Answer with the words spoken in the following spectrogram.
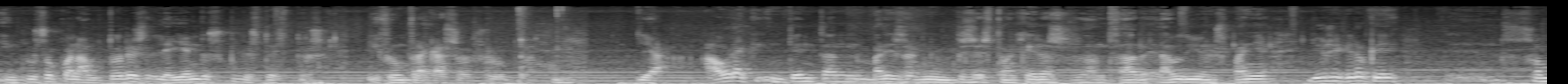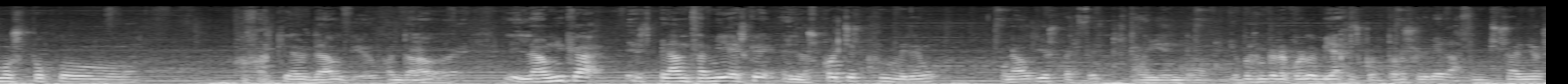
incluso con autores leyendo sus propios textos, y fue un fracaso absoluto. Ya, ahora que intentan varias empresas extranjeras lanzar el audio en España, yo sí creo que eh, somos poco partidarios del audio. Cuando la, y la única esperanza mía es que en los coches un audio es perfecto, está oyendo. Yo, por ejemplo, recuerdo viajes con Toros Olivera hace muchos años,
